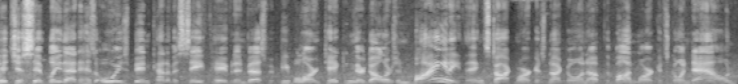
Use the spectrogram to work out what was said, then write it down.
It's just simply that has always been kind of a safe haven investment. People aren't taking their dollars and buying anything. Stock market's not going up, the bond market's going down.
